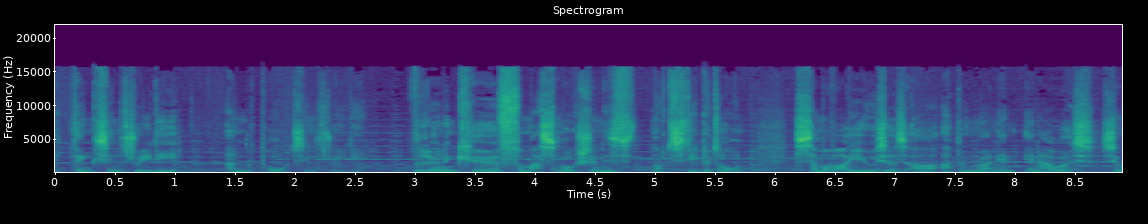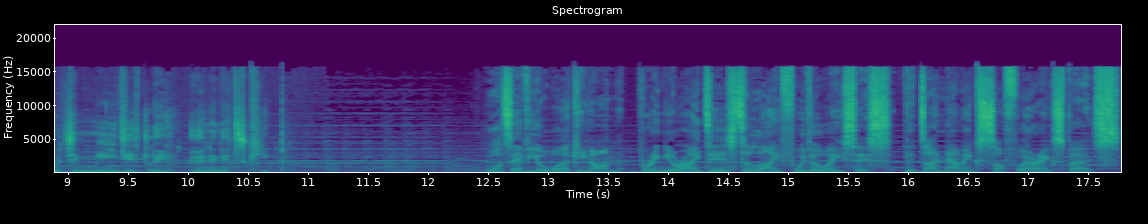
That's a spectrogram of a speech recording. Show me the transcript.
it thinks in 3D and reports in 3D. The learning curve for MassMotion is not steep at all. Some of our users are up and running in hours, so it's immediately earning its keep. Whatever you're working on, bring your ideas to life with Oasys, the dynamic software experts.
